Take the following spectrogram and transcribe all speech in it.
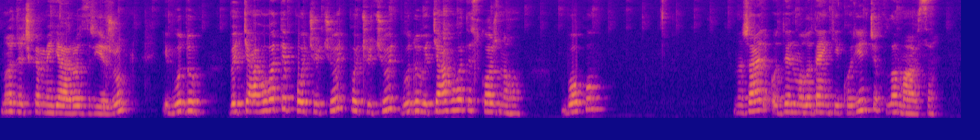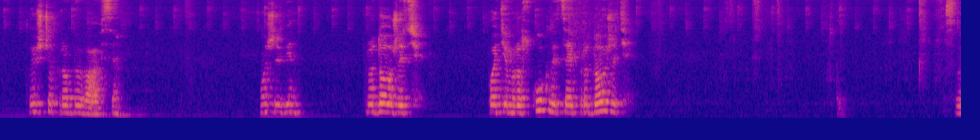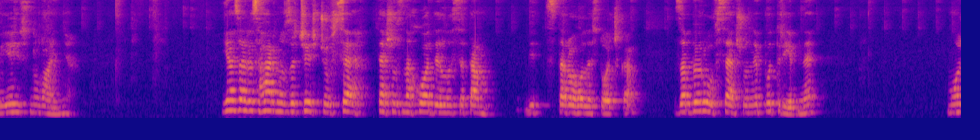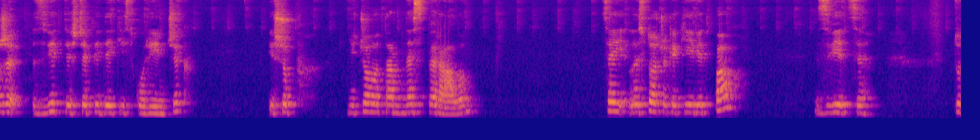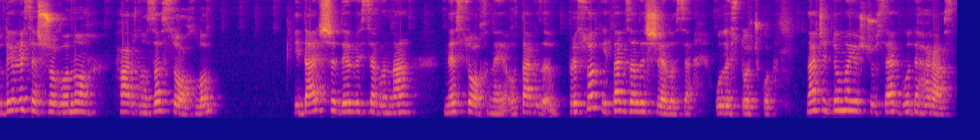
Ножничками я розріжу і буду витягувати по чуть-чуть, по чуть-чуть буду витягувати з кожного боку. На жаль, один молоденький корінчик вламався, той, що пробивався. Може він продовжить, потім розкуклиться і продовжить своє існування. Я зараз гарно зачищу все те, що знаходилося там від старого листочка. Заберу все, що не потрібне. Може, звідти ще піде якийсь корінчик, і щоб нічого там не спирало. Цей листочок, який відпав звідси, то дивлюся, що воно гарно засохло. І далі дивлюся, вона не сохне. Отак присох і так залишилося у листочку. Значить, думаю, що все буде гаразд.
